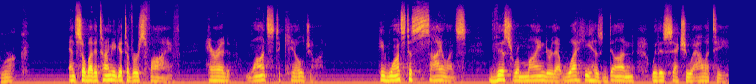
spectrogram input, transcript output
work. And so, by the time you get to verse 5, Herod wants to kill John. He wants to silence this reminder that what he has done with his sexuality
